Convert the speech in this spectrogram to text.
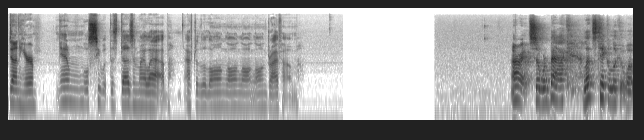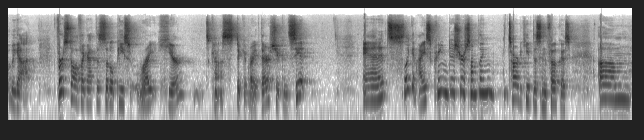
done here. And we'll see what this does in my lab after the long, long, long, long drive home. Alright, so we're back. Let's take a look at what we got. First off, I got this little piece right here. Let's kind of stick it right there so you can see it. And it's like an ice cream dish or something. It's hard to keep this in focus. Um,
